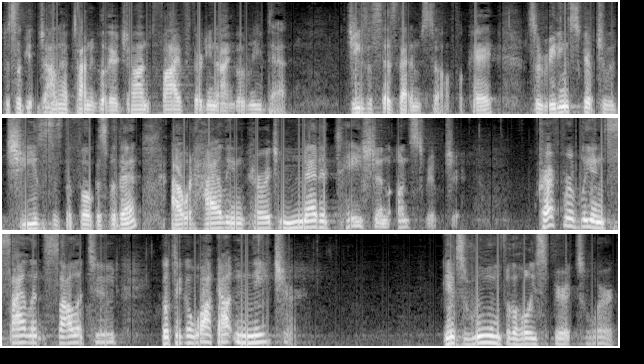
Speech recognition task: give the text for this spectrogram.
Just look at John. I don't have time to go there. John 5:39. Go read that. Jesus says that himself, okay? So reading Scripture with Jesus as the focus. But then I would highly encourage meditation on Scripture, preferably in silent solitude. Go take a walk out in nature gives room for the Holy Spirit to work.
